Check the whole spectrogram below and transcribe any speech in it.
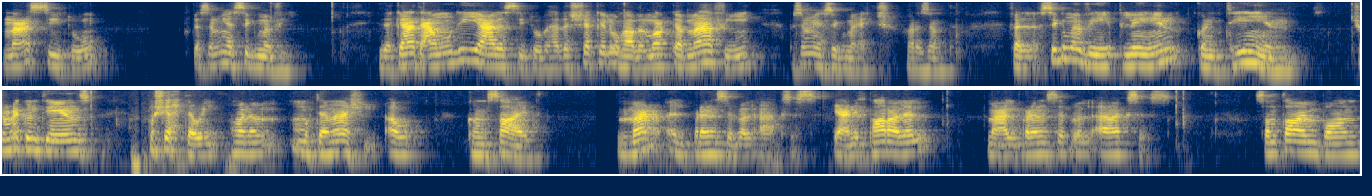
مع ال C 2 بسميها sigma v إذا كانت عمودية على ال C 2 بهذا الشكل وهذا المركب ما فيه بسميها sigma h horizontal فال sigma v plane contain شو معنى contains مش يحتوي؟ هنا متماشي أو coincide مع principal axis يعني parallel مع principal axis. Sometime bond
